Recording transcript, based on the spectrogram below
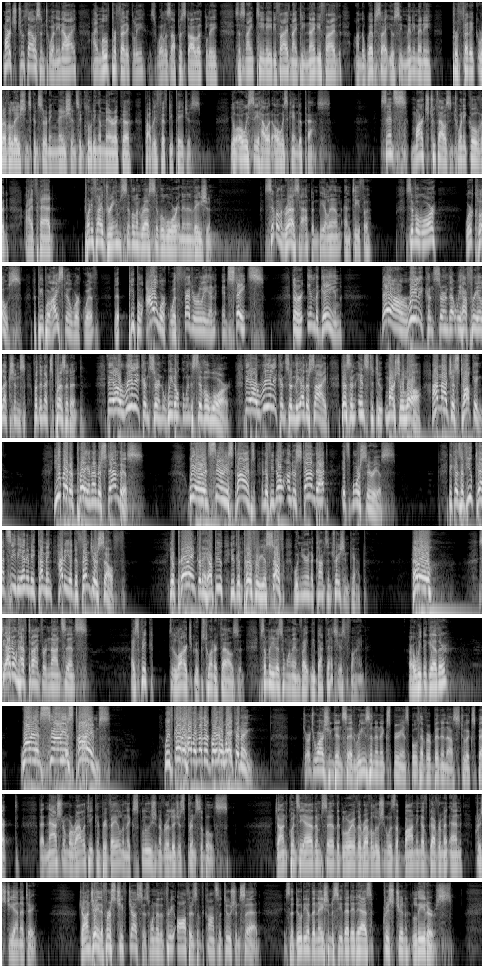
March 2020, now I, I moved prophetically as well as apostolically. Since 1985, 1995, on the website, you'll see many, many prophetic revelations concerning nations, including America, probably 50 pages. You'll always see how it always came to pass. Since March 2020, COVID, I've had 25 dreams, civil unrest, civil war, and an invasion. Civil unrest happened, BLM, Antifa. Civil war, we're close. The people I still work with, the people I work with federally and in states that are in the game, they are really concerned that we have free elections for the next president. They are really concerned we don't go into civil war. They are really concerned the other side doesn't institute martial law. I'm not just talking. You better pray and understand this. We are in serious times, and if you don't understand that, it's more serious. Because if you can't see the enemy coming, how do you defend yourself? Your prayer ain't going to help you. You can pray for yourself when you're in a concentration camp. Hello? See, I don't have time for nonsense. I speak to large groups, 200,000. If somebody doesn't want to invite me back, that's just fine. Are we together? We're in serious times. We've got to have another great awakening. George Washington said, Reason and experience both have forbidden us to expect that national morality can prevail in exclusion of religious principles. John Quincy Adams said, The glory of the revolution was the bonding of government and Christianity. John Jay, the first Chief Justice, one of the three authors of the Constitution, said, It's the duty of the nation to see that it has Christian leaders.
